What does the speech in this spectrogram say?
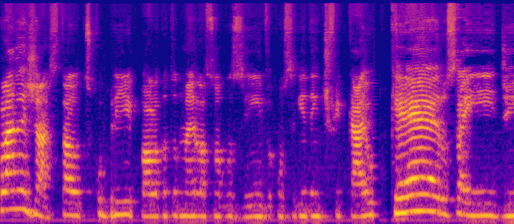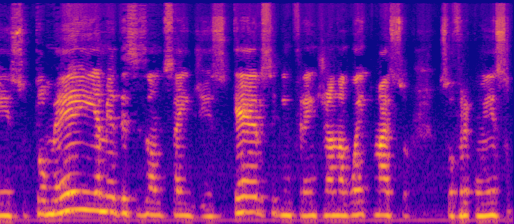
Planejar. Tá? Eu descobri, Paula, que eu estou numa relação abusiva, consegui identificar, eu quero sair disso, tomei a minha decisão de sair disso, quero seguir em frente, já não aguento mais so sofrer com isso.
